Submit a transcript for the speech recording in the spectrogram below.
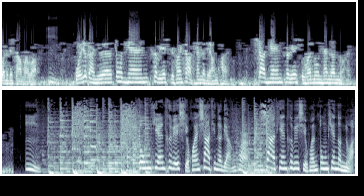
我这个想法吧。嗯，我就感觉冬天特别喜欢夏天的凉快，夏天特别喜欢冬天的暖。嗯，冬天特别喜欢夏天的凉快，夏天特别喜欢冬天的暖。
